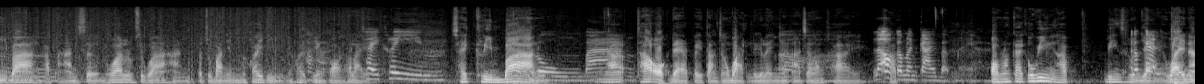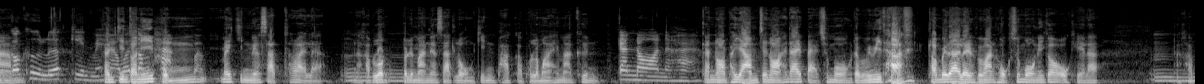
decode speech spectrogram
มีบ้างครับอืมอาหารเสริมเพราะว่ารู้สึกว่าอาหารปัจจุบันนี้ไม่ค่อยดีไม่ค่อยเพียงพอเท่าไหร่ใช้ครีม ใช้ครีมบ้างบำรุงบ้างถ้าถ้าออกแดดไปต่างจังหวัดหรืออะไรเงี้ยอาจจะต้องใช้แล้วออกครับกำลังกายแบบไหนคะออกกำลังกายก็วิ่งครับ วิ่งส่วนใหญ่แล้กรว่ายน้ำก็คือเลือกกินไหมคะการกินตอนนี้ว่าผมผักแบบไม่กินเนื้อสัตว์เท่าไหร่แล้วนะครับอืมลดปริมาณเนื้อสัตว์ลงกินผักกับผลไม้ให้มากขึ้น การนอนนะคะ การนอนพยายามจะนอนให้ได้ 8 ชั่วโมง แต่ไม่มีทางทำไม่ได้เลยประมาณ 6 ชั่วโมงนี่ก็โอเคแล้วอืมนะครับ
